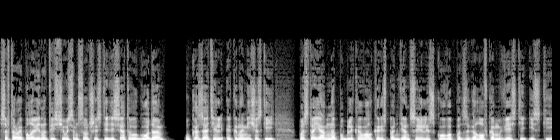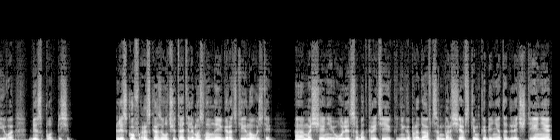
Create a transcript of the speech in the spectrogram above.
Со второй половины 1860 года указатель «Экономический» постоянно публиковал корреспонденции Лескова под заголовком «Вести из Киева» без подписи. Лесков рассказывал читателям основные городские новости о мощении улиц, об открытии книгопродавцем Борщевским кабинета для чтения,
